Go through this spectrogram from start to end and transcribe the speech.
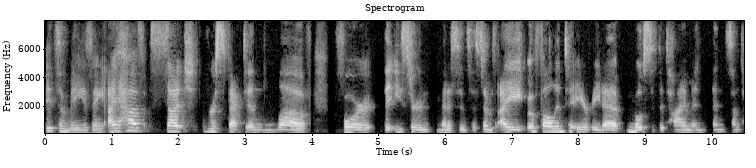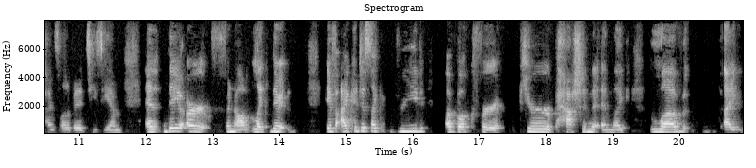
it's amazing. I have such respect and love for the Eastern medicine systems. I fall into Ayurveda most of the time and, and sometimes a little bit of TCM. And they are phenomenal. Like they if I could just like read a book for pure passion and like love I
